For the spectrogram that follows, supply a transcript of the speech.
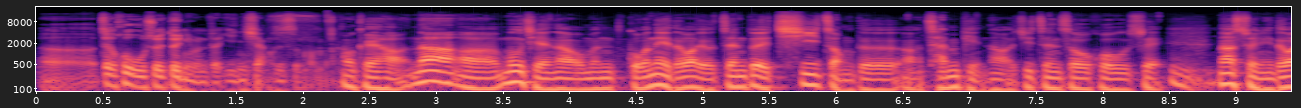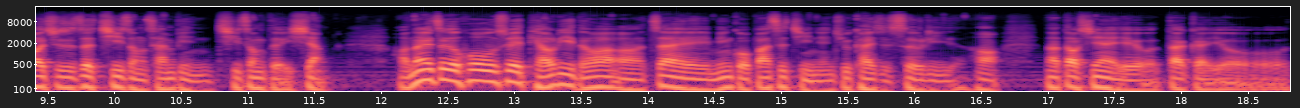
呃，这个货物税对你们的影响是什么吗？OK，好，那呃，目前呢，我们国内的话有针对七种的啊、呃、产品哈、啊、去征收货物税。嗯，那水泥的话就是这七种产品其中的一项。好，那这个货物税条例的话啊、呃，在民国八十几年就开始设立了哈、哦，那到现在也有大概有。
